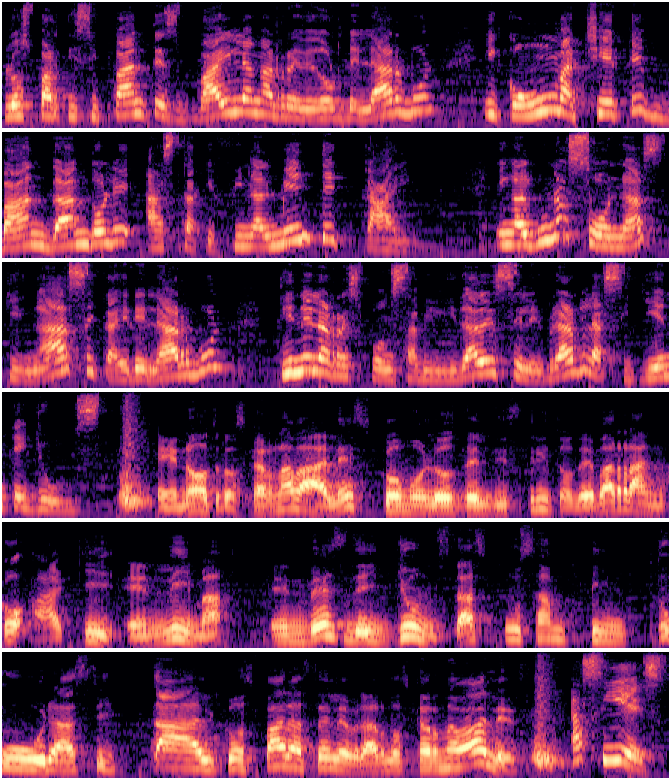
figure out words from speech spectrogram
Los participantes bailan alrededor del árbol y con un machete van dándole hasta que finalmente cae. En algunas zonas, quien hace caer el árbol tiene la responsabilidad de celebrar la siguiente Yunza. En otros carnavales, como los del distrito de Barranco, aquí en Lima, en vez de yunzas usan pinturas y talcos para celebrar los carnavales. Así es,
